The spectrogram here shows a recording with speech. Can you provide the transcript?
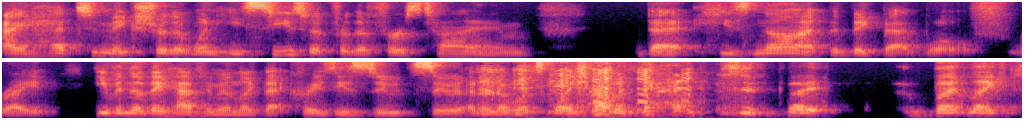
I had to make sure that when he sees her for the first time that he's not the big bad wolf, right? Even though they have him in like that crazy zoot suit. I don't know what's going on with that. But but like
